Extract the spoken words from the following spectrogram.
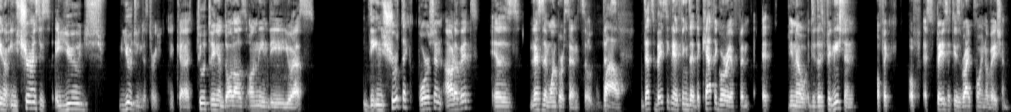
you know, insurance is a huge, huge industry, like uh, $2 trillion only in the US. The insurtech portion out of it is less than 1%. So that's, wow. That's basically, I think that the category of an, a, you know, the definition of a, of a space that is ripe for innovation.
